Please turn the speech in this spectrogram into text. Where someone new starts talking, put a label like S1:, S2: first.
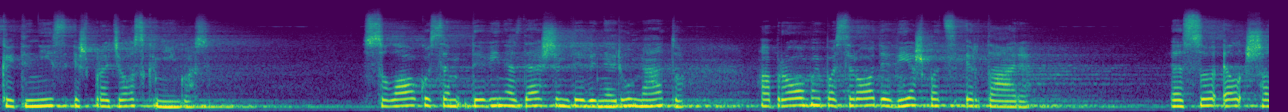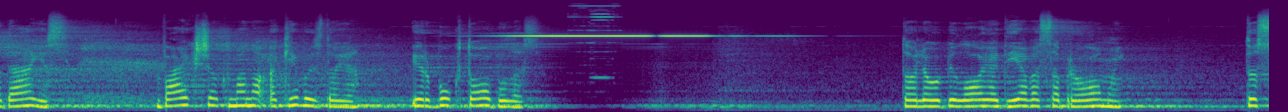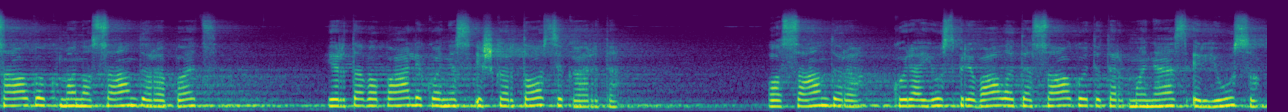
S1: Skaitinys iš pradžios knygos. Sulaukusiam 99 metų Abraomui pasirodė viešpats ir tarė, esu El Šadajis, vaikščiok mano akivaizdoje ir būk tobulas. Toliau bylojo Dievas Abraomui, tu saugok mano sandorą pats ir tavo palikonis iš kartos į kartą. O sandora, kurią jūs privalote saugoti tarp manęs ir jūsų,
